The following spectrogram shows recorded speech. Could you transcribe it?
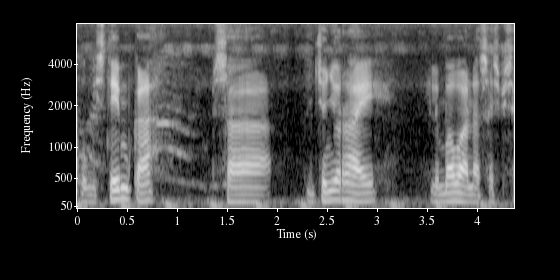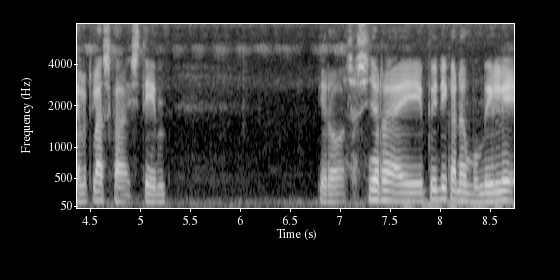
kung STEM ka sa junior high, halimbawa, nasa special class ka, STEM, pero sa senior high, ay pwede ka nang bumili,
